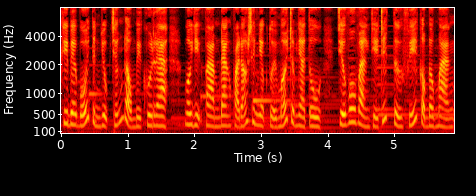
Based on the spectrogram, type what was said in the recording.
khi bê bối tình dục chấn động bị khui ra, Ngô Diệt Phàm đang phải đón sinh nhật tuổi mới trong nhà tù, chịu vô vàng chỉ trích từ phía cộng đồng mạng.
